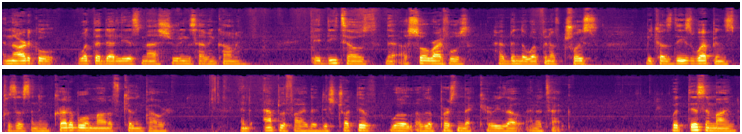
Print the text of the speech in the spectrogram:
In the article, What the Deadliest Mass Shootings Have in Common, it details that assault rifles have been the weapon of choice because these weapons possess an incredible amount of killing power and amplify the destructive will of the person that carries out an attack. With this in mind,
